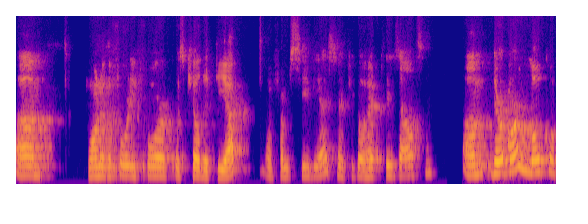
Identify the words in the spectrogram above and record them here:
Um, one of the 44 was killed at Dieppe uh, from CVS. And if you go ahead, please, Allison. Um, there are local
